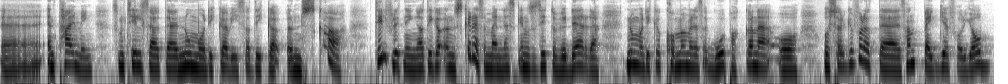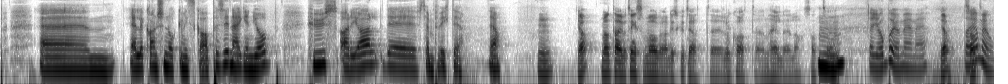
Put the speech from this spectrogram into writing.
uh, en timing som tilsier at uh, nå må dere vise at dere ønsker tilflytning, at de ikke ønsker disse menneskene som sitter og vurderer det. Nå må de ikke komme med disse gode pakkene og, og sørge for at eh, sant, begge får jobb. Eh, eller kanskje noen vil skape sin egen jobb. Hus, areal, det er kjempeviktig. Ja. Mm. Ja, men dette er jo ting som vi òg har diskutert eh, lokalt en hel del. Sant? Mm. Det jobber jo vi med. Ja, det gjør vi jo.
